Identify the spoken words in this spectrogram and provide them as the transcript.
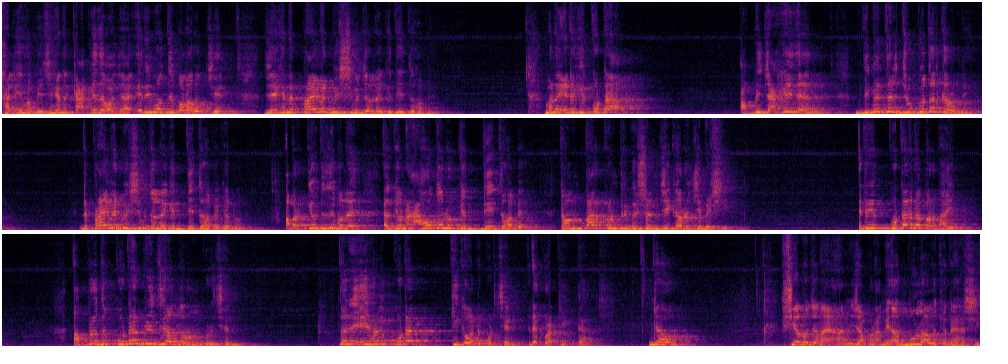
খালি হবে, সেখানে কাকে দেওয়া যায়? এরই মধ্যে বলা হচ্ছে যে এখানে প্রাইভেট বিশ্ববিদ্যালয়কে দিতে হবে। মানে এটা কি কোটা? আপনি যাকে দেন, দিবেন তার যোগ্যতার কারণে। এটা প্রাইভেট বিশ্ববিদ্যালয়কে দিতে হবে কেন? আবার কেউ যদি বলে একজন আহত লোককে দিতে হবে, কারণ তার কন্ট্রিবিউশন যে কারও চেয়ে বেশি। এটা কোটার ব্যাপার ভাই? আপনারা তো কোটার বিরুদ্ধে আন্দোলন করেছেন। তাহলে এইভাবে কোটা কী কারণে করছেন? এটা করা ঠিক না। যাই হোক সে আলোচনায় আমি যাব না। আমি মূল আলোচনায় হাসি।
